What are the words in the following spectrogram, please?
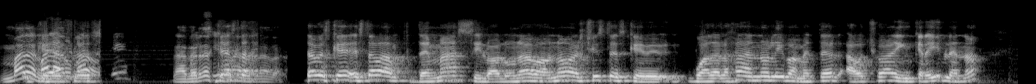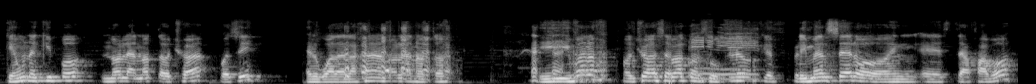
Mal anulado. después- anulado, sí. La verdad es que ya mal está. anulado. ¿Sabes qué? Estaba de más si lo alunaba o no. El chiste es que Guadalajara no le iba a meter a Ochoa. Increíble, ¿no? Que un equipo no le anota a Ochoa. Pues sí, el Guadalajara no le anotó. Y bueno, Ochoa se va con su, creo que primer cero en, este, a favor.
